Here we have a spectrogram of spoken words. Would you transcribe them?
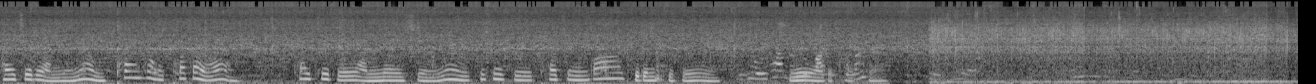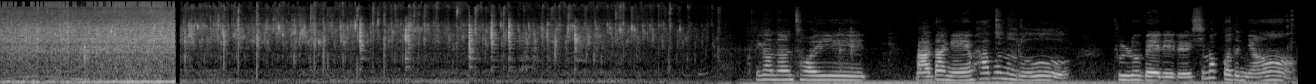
칼질을 안 내면 텅 하고 터져요. 칼집을 안 낼 시에는 소세지 터짐과 기름튀기 주의해야 될 것 같아요. 이거는 저희 마당에 화분으로 블루베리를 심었거든요.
